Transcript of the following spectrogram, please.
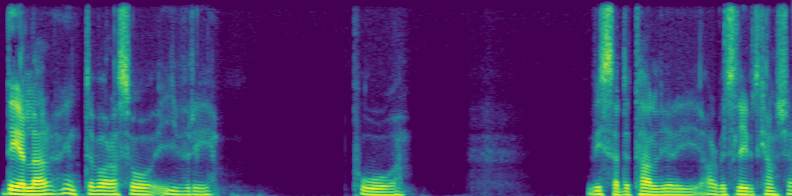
delar. Inte vara så ivrig på vissa detaljer i arbetslivet kanske.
